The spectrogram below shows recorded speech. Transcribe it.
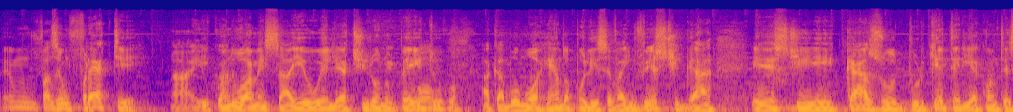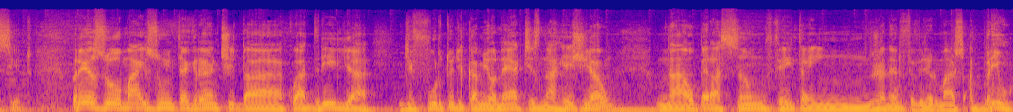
vamos fazer um frete. Aí, e quando o homem saiu, ele atirou no peito, pouco. acabou morrendo. A polícia vai investigar este caso, por que teria acontecido. Preso mais um integrante da quadrilha de furto de caminhonetes na região. Na operação feita em janeiro, fevereiro, março, abril,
